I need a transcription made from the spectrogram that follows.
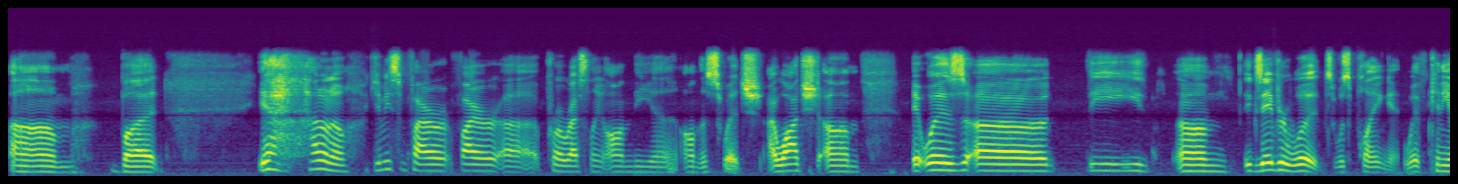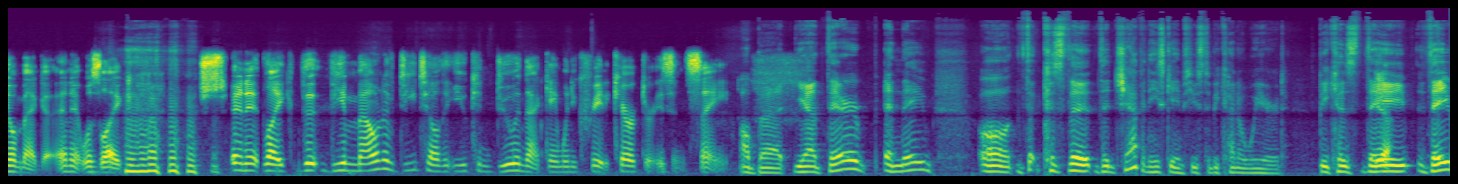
Um, but yeah, I don't know. Give me some fire fire uh, pro wrestling on the uh, on the Switch. I watched. Um, it was uh the um Xavier Woods was playing it with Kenny Omega, and it was like. and it like the the amount of detail that you can do in that game when you create a character is insane. I'll bet. Yeah, they're and they, oh, because the, the Japanese games used to be kind of weird because they they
